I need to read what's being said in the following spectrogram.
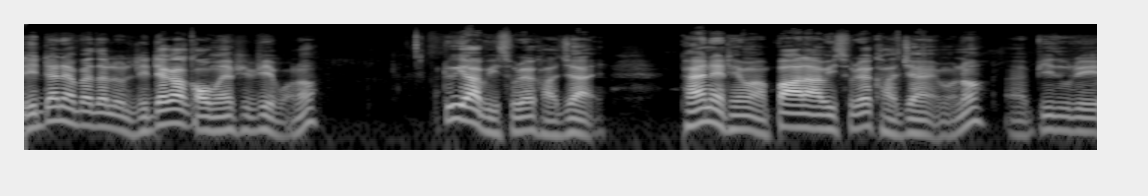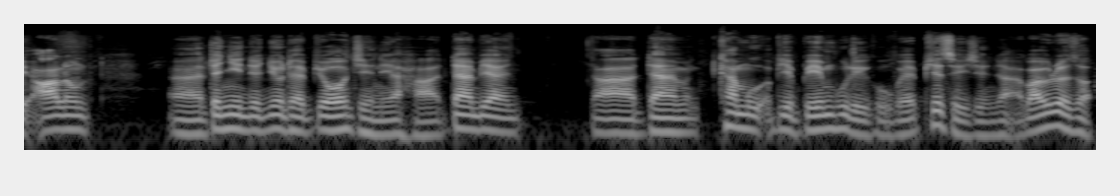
လေတက်နဲ့ပတ်သက်လို့လေတက်ကကောင်းမဲဖြစ်ဖြစ်ပေါ့နော်တွေ့ရပြီဆိုတဲ့ခါကျရင်ဖမ်းတဲ့ထဲမှာပါလာပြီဆိုတဲ့ခါကျရင်ပေါ့နော်အဲပြည်သူတွေအားလုံးအဲတညီတညွတ်တဲ့ပြောခြင်းတွေကဟာတန်ပြန်ဒါဒဏ်ခတ်မှုအပြစ်ပေးမှုတွေကိုပဲဖြစ်စေခြင်းကြ။ဘာဖြစ်လို့လဲဆိုတော့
